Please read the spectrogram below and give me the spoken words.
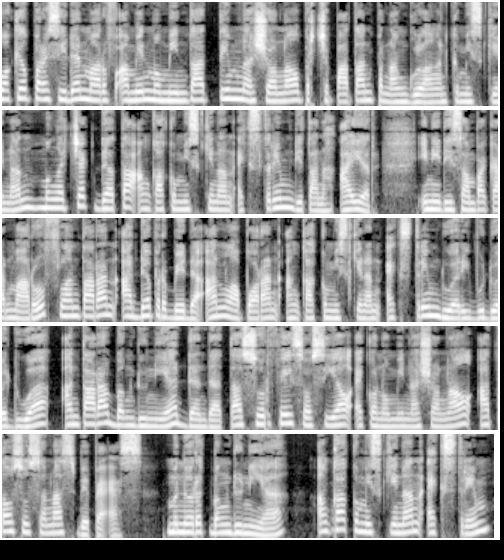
Wakil Presiden Maruf Amin meminta Tim Nasional Percepatan Penanggulangan Kemiskinan mengecek data angka kemiskinan ekstrim di tanah air. Ini disampaikan Maruf lantaran ada perbedaan laporan angka kemiskinan ekstrim 2022 antara Bank Dunia dan data Survei Sosial Ekonomi Nasional atau Susenas BPS. Menurut Bank Dunia, Angka kemiskinan ekstrim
